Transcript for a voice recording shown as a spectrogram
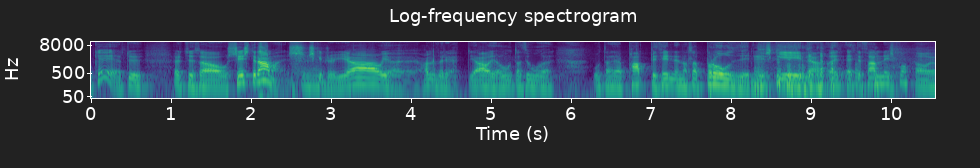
ok, ertu, ertu þá sýstir af aðeins, skilur, já, já, alveg rétt, já, já, út af þú það, út af því að pappi þinn er náttúrulega bróðin, ég skil, þetta er þannig, sko, Já, já.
